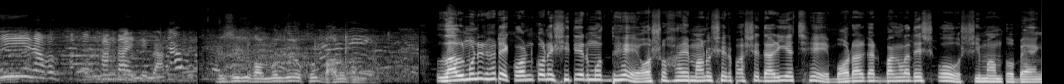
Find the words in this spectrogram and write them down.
কঠিন ঠান্ডা হয়েছে বা কম্বল দিল খুব ভালো কম্বল। লালমনিরহাটে কনকনে শীতের মধ্যে অসহায় মানুষের পাশে দাঁড়িয়েছে বর্ডার গার্ড বাংলাদেশ ও সীমান্ত ব্যাংক।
